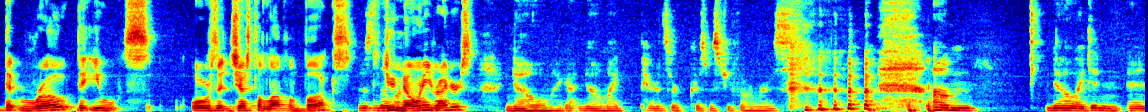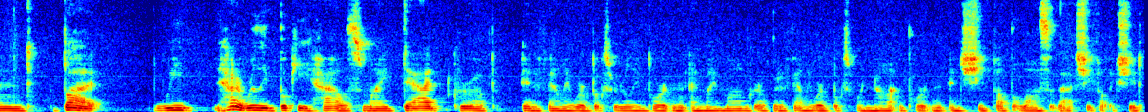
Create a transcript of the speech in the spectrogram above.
that wrote that you, or was it just the love of books? Did you know any writers? No, oh my God, no. My parents are Christmas tree farmers. um, no, I didn't. And but we had a really booky house. My dad grew up in a family where books were really important, and my mom grew up in a family where books were not important, and she felt the loss of that. She felt like she'd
